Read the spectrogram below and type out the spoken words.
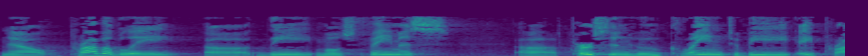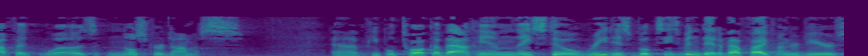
Now, probably uh, the most famous uh, person who claimed to be a prophet was Nostradamus. Uh, people talk about him. They still read his books. He's been dead about 500 years.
